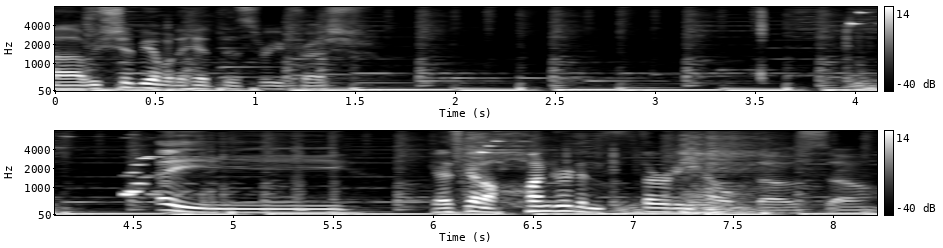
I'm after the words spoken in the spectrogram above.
Uh, we should be able to hit this refresh. Hey! Guy's got 130 health, though, so...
